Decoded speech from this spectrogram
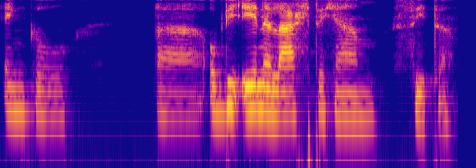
enkel op die ene laag te gaan zitten.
